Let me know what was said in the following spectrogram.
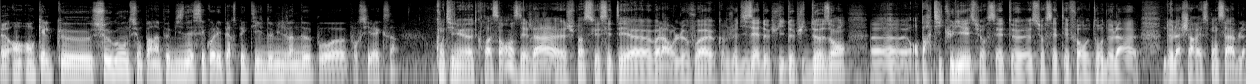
En, en, quelques secondes, si on parle un peu business, c'est quoi les perspectives 2022 pour, pour Silex? Continuer notre croissance déjà. Euh, je pense que c'était, euh, voilà, on le voit, euh, comme je disais, depuis, depuis deux ans, en particulier sur, cette, sur cet effort autour de, la, de l'achat responsable.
